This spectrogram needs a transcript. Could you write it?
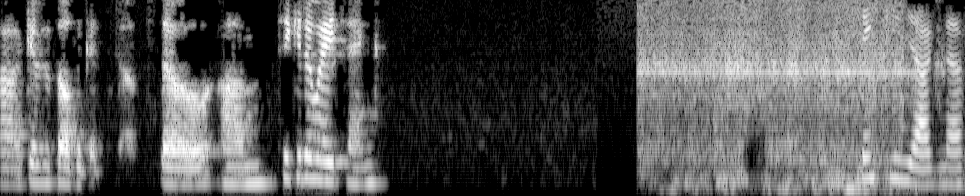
uh, gives us all the good stuff. So um, take it away, Ting. Thank you, Yagna.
